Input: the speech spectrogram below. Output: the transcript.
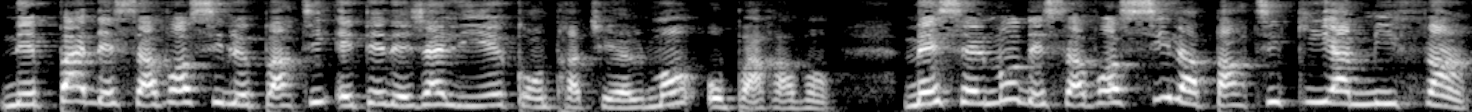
n'est pas de savoir si le parti était déjà lié contractuellement auparavant, mais seulement de savoir si la partie qui a mis fin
